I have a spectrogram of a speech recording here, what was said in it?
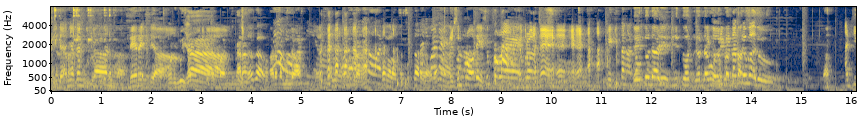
setidaknya kan itu kan deret dia. Oh dulu ya. depan. Sekarang. Harapan bunda. Kita kalau mau putar ya, kan semprot deh, semprot le. Semprot le. Eh kita nggak tahu. Eh, itu udah di di itu udah Itu mau di kereta aku juga tuh. Hah? Anti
